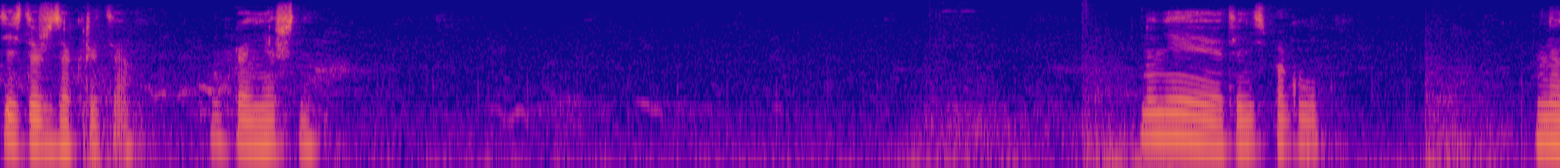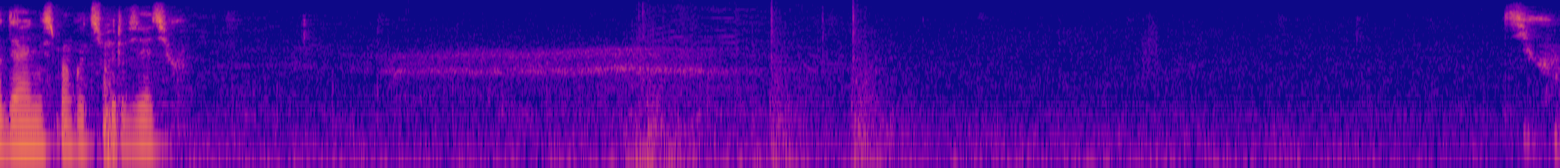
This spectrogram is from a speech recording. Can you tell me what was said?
Здесь тоже закрыто. Ну, конечно. Ну нет, я не смогу. Ну да, не смогу теперь взять их. Тихо.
